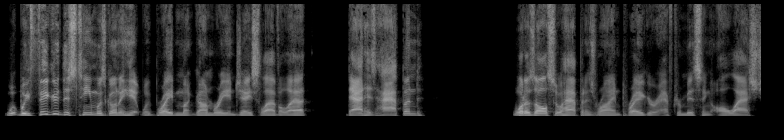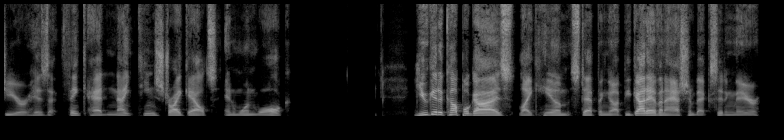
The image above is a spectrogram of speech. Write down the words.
We figured this team was going to hit with Braden Montgomery and Jace LaViolette. That has happened. What has also happened is Ryan Prager, after missing all last year, has, I think, had 19 strikeouts and one walk. You get a couple guys like him stepping up. You got to have Evan Aschenbeck sitting there,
